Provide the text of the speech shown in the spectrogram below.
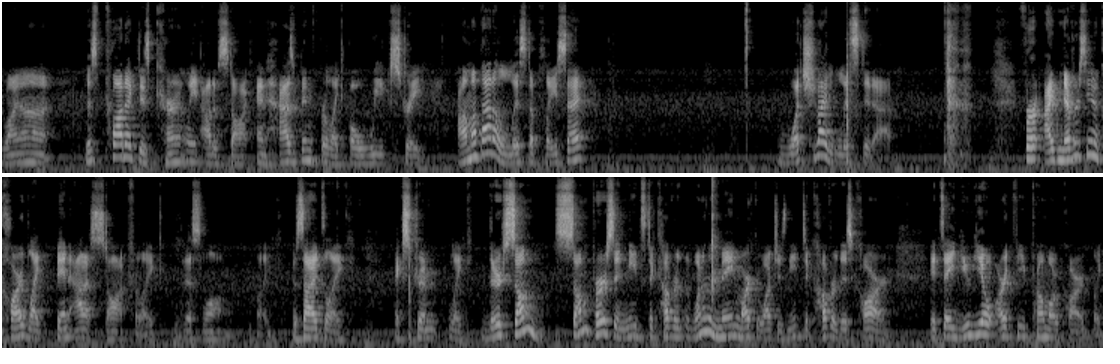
why not? This product is currently out of stock and has been for like a week straight. I'm about to list a playset what should I list it at? for I've never seen a card like been out of stock for like this long. Like besides like extreme like there's some some person needs to cover one of the main market watches need to cover this card. It's a Yu-Gi-Oh! Arc V promo card. Like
